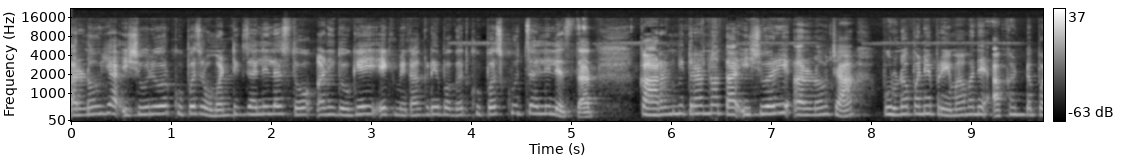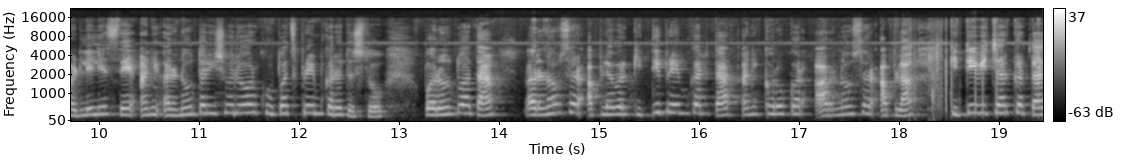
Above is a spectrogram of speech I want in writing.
अर्णव ह्या ईश्वरीवर खूपच रोमांटिक झालेला असतो आणि दोघेही एकमेकांकडे बघत खूपच खुश झालेले असतात. कारण मित्रांनो आता ईश्वरी अर्णवच्या पूर्णपणे प्रेमामध्ये अखंड पडलेली असते आणि अर्णव तर ईश्वरीवर खूपच प्रेम करत असतो. परंतु आता अर्णव सर आपल्यावर किती प्रेम करतात आणि खरोखर अर्णव सर आपला किती विचार करतात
